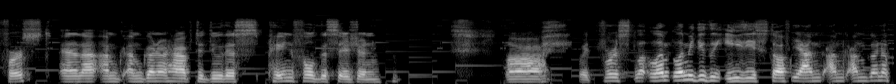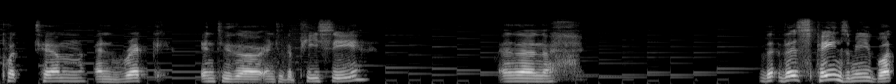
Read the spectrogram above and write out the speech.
first, and I, I'm I'm gonna have to do this painful decision. Uh, wait. First, let, let, let me do the easy stuff. Yeah, I'm I'm I'm gonna put Tim and Rick into the into the PC, and then th- this pains me, but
